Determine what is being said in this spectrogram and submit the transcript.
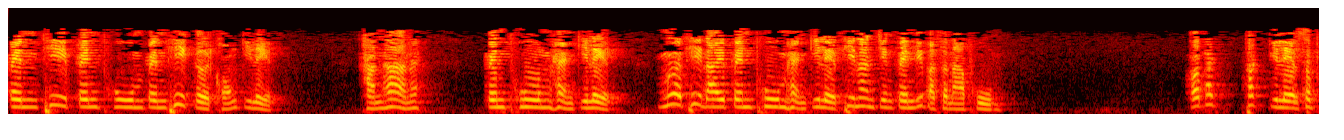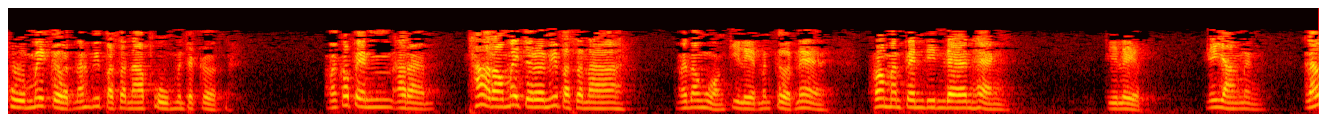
เป็นที่เป็นภูมิเป็นที่เกิดของกิเลสขันห้านะ เป็นภูมิแห่งกิเลส เมื่อที่ใดเป็นภูมิแห่งกิเลสที่นั่นจึงเป็นวิปัสนาภูมิ เพราะถ้าถ้ากิเลสภูมิไม่เกิดนะ วิปัสนาภูมิมันจะเกิด มันก็เป็นอะไร ถ้าเราไม่เจริญวิปัสนา ไม่ต้องห่วงกิเลสมันเกิดแน่ เพราะมันเป็นดินแดนแห่งกิเลสนี่อย่างหนึ่ง แล้ว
